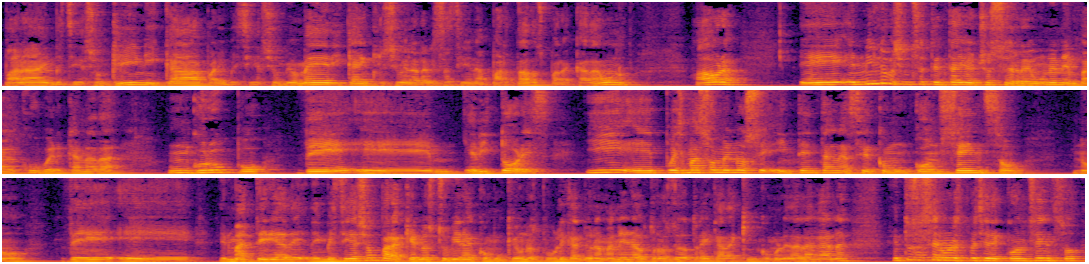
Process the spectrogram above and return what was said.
para investigación clínica, para investigación biomédica, inclusive las revistas tienen apartados para cada uno. Ahora, eh, en 1978 se reúnen en Vancouver, Canadá, un grupo de eh, editores y eh, pues más o menos intentan hacer como un consenso, ¿no? De, eh, en materia de, investigación para que no estuvieran como que unos publican de una manera, otros de otra y cada quien como le da la gana. Entonces hacen una especie de consenso.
